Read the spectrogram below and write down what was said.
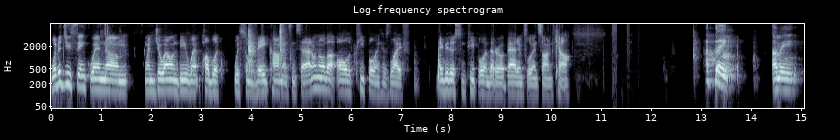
What did you think when um, when Joel Embiid went public with some vague comments and said, "I don't know about all the people in his life. Maybe there's some people that are a bad influence on Cal." I think. I mean,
